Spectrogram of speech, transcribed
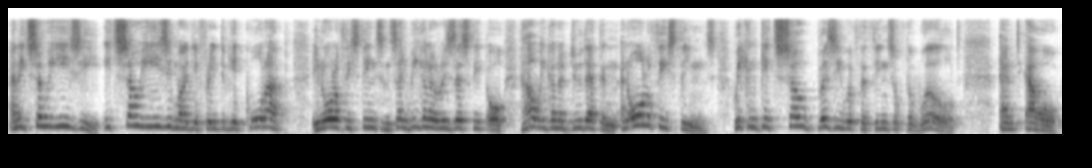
and it's so easy. It's so easy, my dear friend, to get caught up in all of these things and say we're going to resist it or how are we going to do that and, and all of these things. We can get so busy with the things of the world and our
